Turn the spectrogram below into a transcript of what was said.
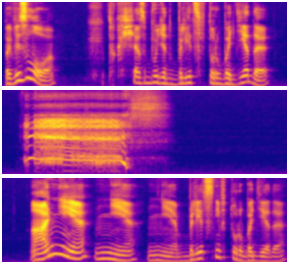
Повезло. Только сейчас будет Блиц в Турбодеда. А, не, не, не, Блиц не в Турбодеда.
